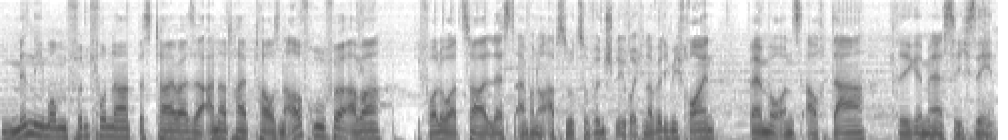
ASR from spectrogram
Minimum 500 bis teilweise anderthalbtausend Aufrufe, aber die Followerzahl lässt einfach nur absolut zu wünschen übrig. Und da würde ich mich freuen, wenn wir uns auch da regelmäßig sehen.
